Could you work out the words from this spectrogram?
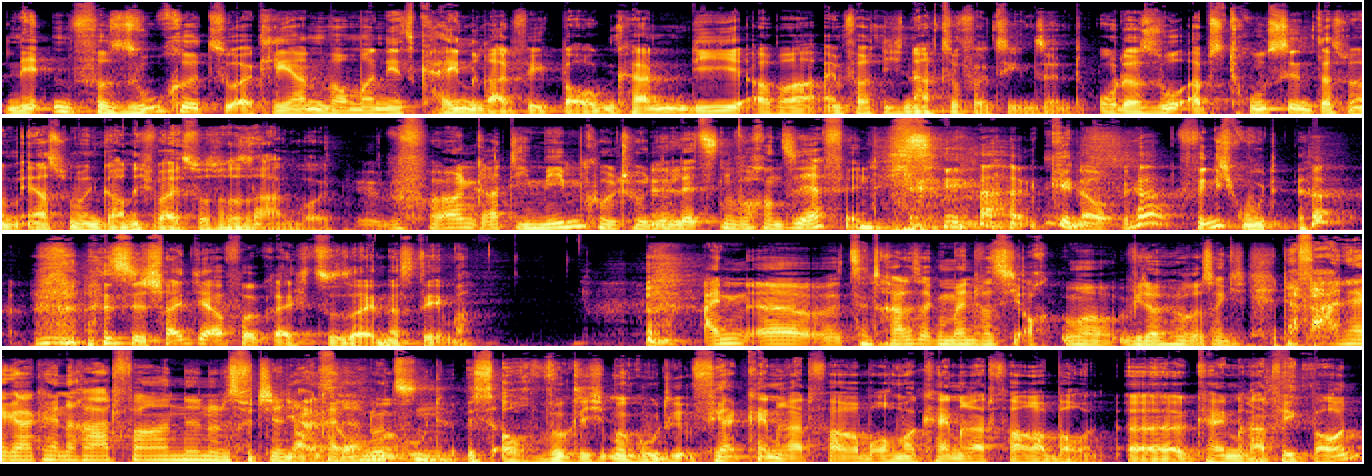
netten Versuche zu erklären, warum man jetzt keinen Radweg bauen kann, die aber einfach nicht nachzuvollziehen sind. Oder so abstrus sind, dass man im ersten Moment gar nicht weiß, was wir sagen wollen. Wir befeuern gerade die Meme-Kultur in den letzten Wochen sehr, finde ich. ja, genau. Ja, finde ich gut. Es scheint ja erfolgreich zu sein, das Thema. Ein äh, zentrales Argument, was ich auch immer wieder höre, ist eigentlich, da fahren ja gar keine Radfahrenden und das wird ja, auch keiner nutzen. Ist auch wirklich immer gut. Fährt kein Radfahrer, brauchen wir keinen Radfahrer bauen, äh, keinen Radweg bauen.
